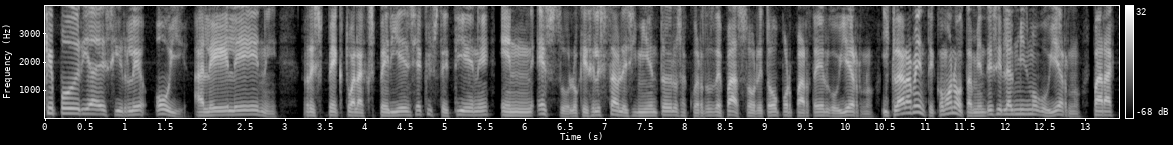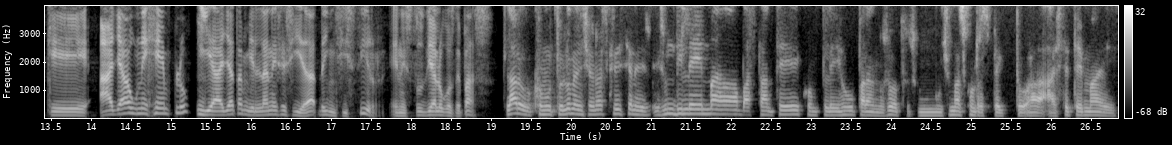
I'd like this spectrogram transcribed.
qué podría decirle hoy al ELN? Respecto a la experiencia que usted tiene en esto, lo que es el establecimiento de los acuerdos de paz, sobre todo por parte del gobierno. Y claramente, cómo no, también decirle al mismo gobierno para que haya un ejemplo y haya también la necesidad de insistir en estos diálogos de paz. Claro, como tú lo mencionas, Cristian, es, un dilema bastante complejo para nosotros, mucho más con respecto a, este tema de,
